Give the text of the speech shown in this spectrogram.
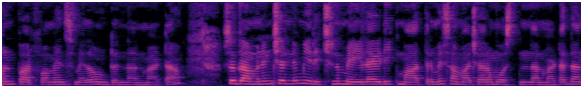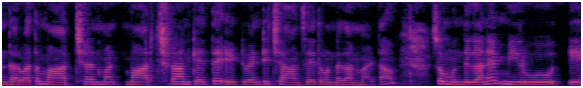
on performance మీద ఉంటుందన్నమాట. సో గమనించండి మీరు ఇచ్చిన మెయిల్ ఐడికి మాత్రమే సమాచారం వస్తుందన్నమాట. దాని తర్వాత మార్చ మార్చడానికి అయితే ఎటువంటి ఛాన్స్ అయితే ఉండదన్నమాట. సో ముందుగానే మీరు ఏ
